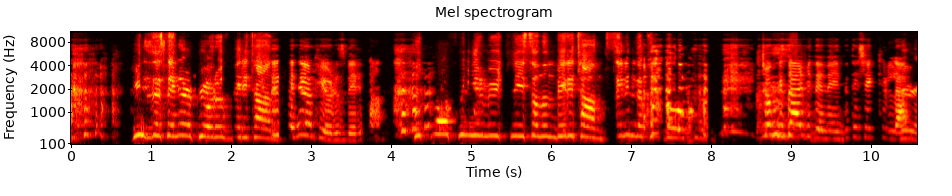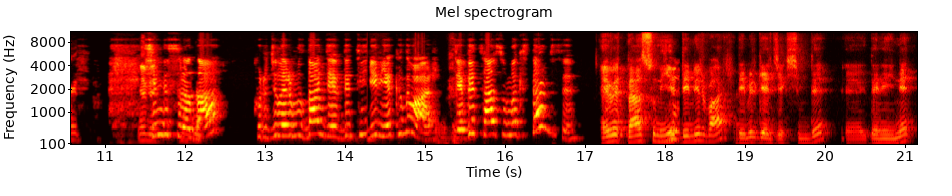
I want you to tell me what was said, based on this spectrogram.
Biz de seni öpüyoruz Beritan. Biz seni öpüyoruz Beritan. Kutlu olsun 23 Nisan'ın Beritan. Senin de kutlu olsun. Çok güzel bir deneydi. Teşekkürler. Evet. evet. Şimdi sırada kurucularımızdan Cevdet'in bir yakını var. Cevdet sen sunmak ister misin? Evet ben sunayım. Demir var. Demir gelecek şimdi. E, deneyini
